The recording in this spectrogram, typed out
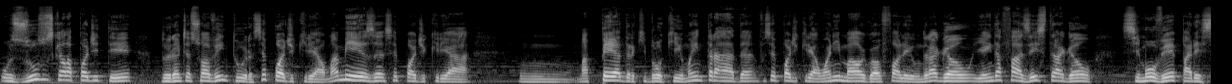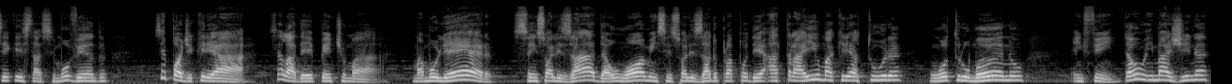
os usos que ela pode ter durante a sua aventura. Você pode criar uma mesa, você pode criar um, uma pedra que bloqueia uma entrada, você pode criar um animal, igual eu falei, um dragão, e ainda fazer esse dragão se mover, parecer que ele está se movendo. Você pode criar, sei lá, de repente uma, uma mulher sensualizada, um homem sensualizado para poder atrair uma criatura, um outro humano, enfim. Então imagina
